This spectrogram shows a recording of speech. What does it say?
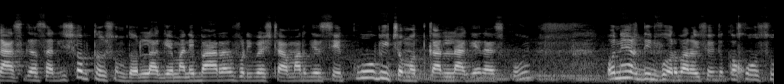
গাছ গাছালি সব তো সুন্দর লাগে। মানে বাড়ার পরিবেশটা আমার গেছে খুবই চমৎকার লাগে রাজকু। অনেক দিন পর বার হয়েছে তো খসু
